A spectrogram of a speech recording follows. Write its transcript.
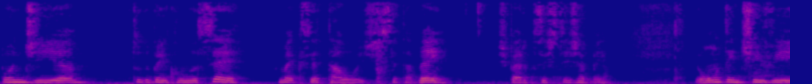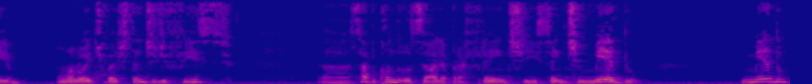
Bom dia, tudo bem com você? Como é que você tá hoje? Você tá bem? Espero que você esteja bem. Eu ontem tive uma noite bastante difícil. Uh, sabe quando você olha para frente e sente medo? Medo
